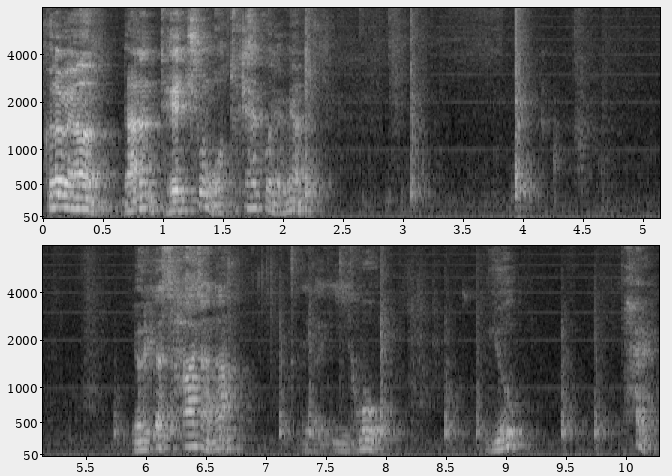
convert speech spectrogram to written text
그러면 나는 대충 어떻게 할 거냐면 여기가 4잖아. 여기가 2고 6 8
